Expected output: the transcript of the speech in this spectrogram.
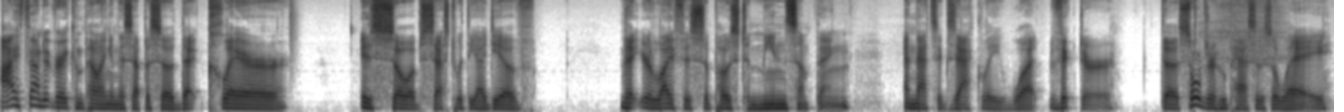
I found it very compelling in this episode that Claire is so obsessed with the idea of that your life is supposed to mean something. And that's exactly what Victor, the soldier who passes away,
